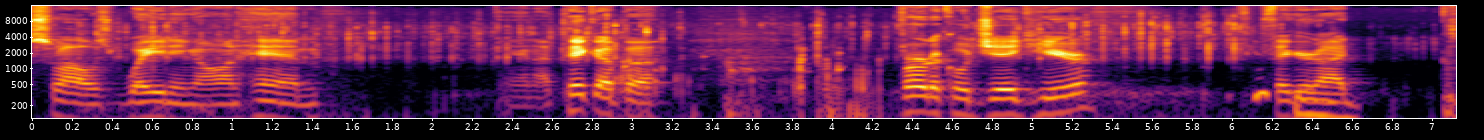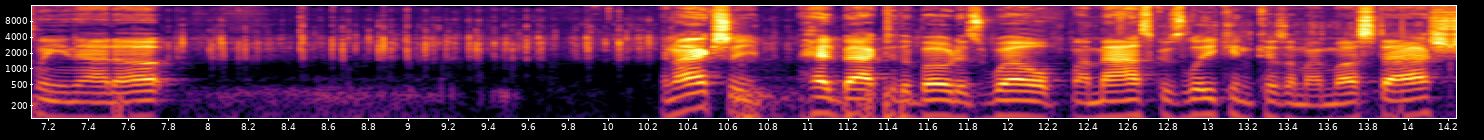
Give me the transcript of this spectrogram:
so I was waiting on him. And I pick up a vertical jig here. Figured I'd clean that up. And I actually head back to the boat as well. My mask was leaking because of my mustache.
